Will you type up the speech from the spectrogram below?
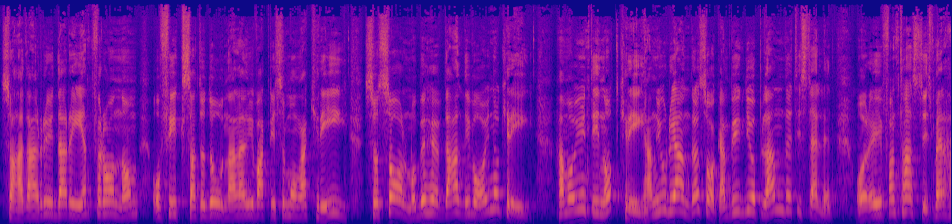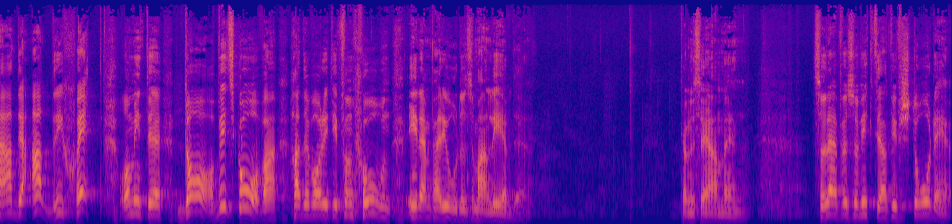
så hade han ryddat rent för honom och fixat och donat. Han hade ju varit i så många krig så Salmo behövde aldrig vara i något krig. Han var ju inte i något krig, han gjorde ju andra saker, han byggde upp landet istället. Och det är fantastiskt, men det hade aldrig skett om inte Davids gåva hade varit i funktion i den perioden som han levde. Kan du säga amen? Så därför är det så viktigt att vi förstår det.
